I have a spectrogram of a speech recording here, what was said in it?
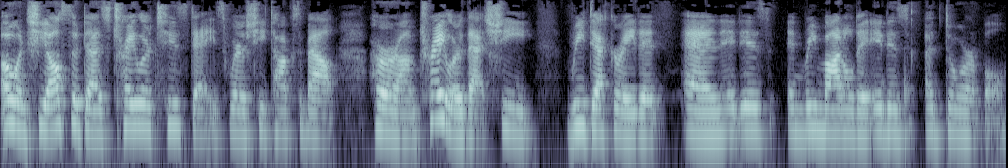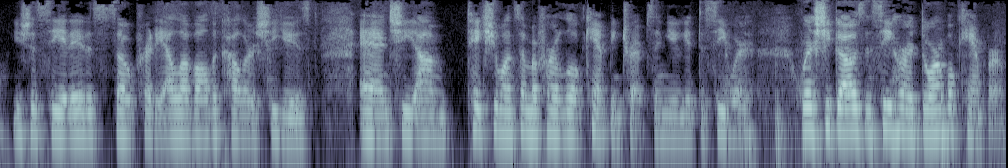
Oh, and she also does Trailer Tuesdays where she talks about her um, trailer that she redecorated and it is and remodeled it. It is adorable. You should see it. It is so pretty. I love all the colors she used. And she um, takes you on some of her little camping trips and you get to see where, where she goes and see her adorable camper.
